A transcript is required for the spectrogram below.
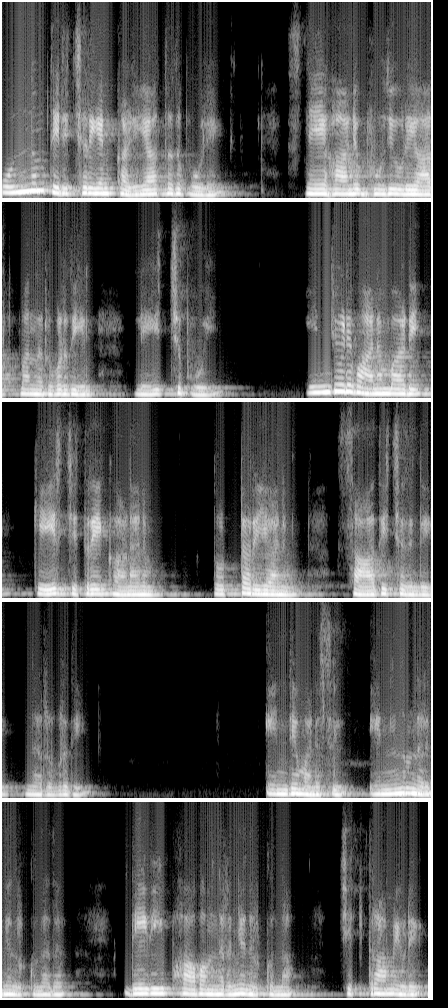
ഒന്നും തിരിച്ചറിയാൻ കഴിയാത്തതുപോലെ സ്നേഹാനുഭൂതിയുടെ ആത്മനിർവൃതിയിൽ ലയിച്ചുപോയി. ഇന്ത്യയുടെ വാനമ്പാടി കേസ് ചിത്രയെ കാണാനും തൊട്ടറിയാനും സാധിച്ചതിന്റെ നിർവൃതി. എന്റെ മനസ്സിൽ എന്നും നിറഞ്ഞു നിൽക്കുന്നത് ദേവീഭാവം നിറഞ്ഞു നിൽക്കുന്ന ചിത്രാമ്മയുടെ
